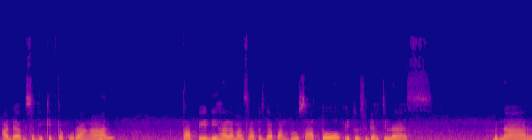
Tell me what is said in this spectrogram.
ada sedikit kekurangan, tapi di halaman 181 itu sudah jelas benar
